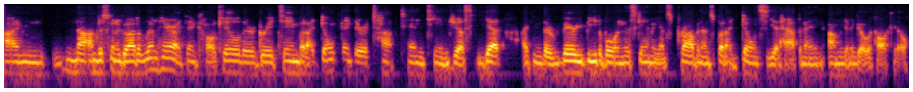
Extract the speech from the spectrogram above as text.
I'm not. I'm just going to go out of limb here. I think Hawk Hill, they're a great team, but I don't think they're a top 10 team just yet. I think they're very beatable in this game against Providence, but I don't see it happening. I'm going to go with Hawk Hill.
